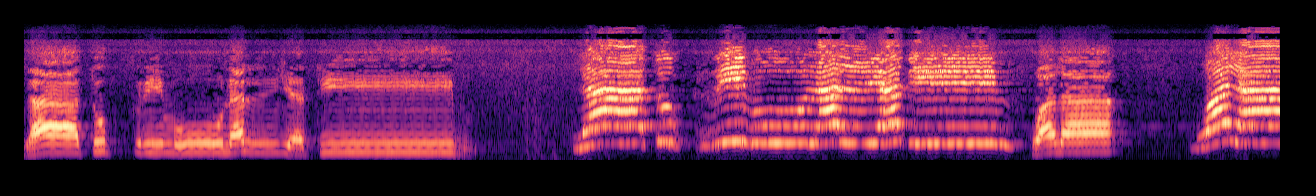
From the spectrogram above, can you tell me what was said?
لا تکرمون الیتیم۔ لا تكرمون اليتيم ولا ولا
